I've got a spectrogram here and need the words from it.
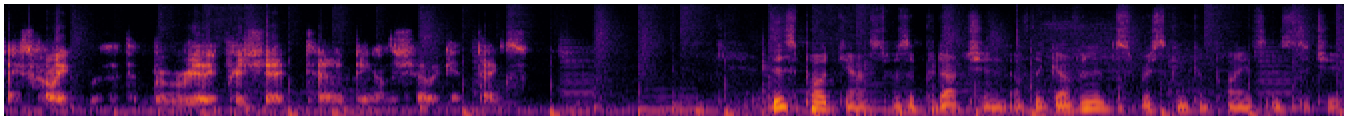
Thanks, Tommy. We really appreciate uh, being on the show again. Thanks. This podcast was a production of the Governance, Risk and Compliance Institute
